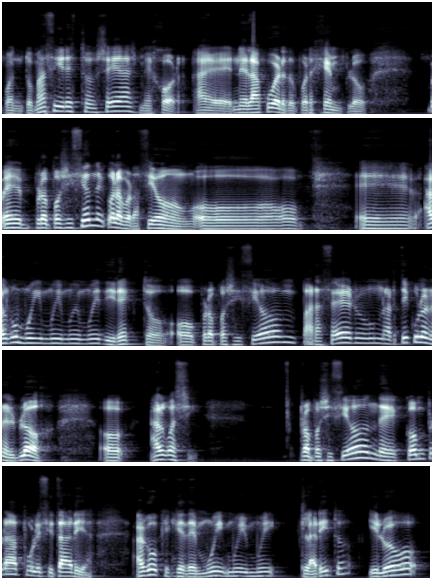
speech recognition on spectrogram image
Cuanto más directo seas, mejor. Eh, en el acuerdo, por ejemplo, eh, proposición de colaboración o eh, algo muy, muy, muy, muy directo o proposición para hacer un artículo en el blog o algo así. Proposición de compra publicitaria. Algo que quede muy, muy, muy clarito y luego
